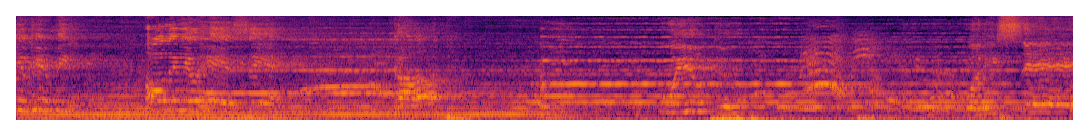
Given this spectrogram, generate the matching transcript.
You hear me? All in your head saying, God will do what he said.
